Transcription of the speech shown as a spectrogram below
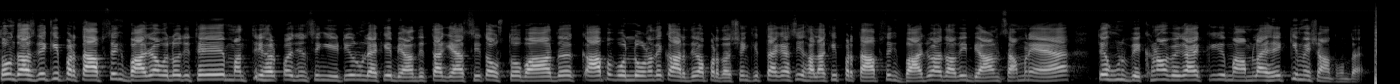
ਤੁਹਾਨੂੰ ਦੱਸ ਦੇ ਕਿ ਪ੍ਰਤਾਪ ਸਿੰਘ ਬਾਜਵਾ ਵੱਲੋਂ ਜਿੱਥੇ ਮੰਤਰੀ ਹਰਭਜਨ ਸਿੰਘ ਈਟੀਓ ਨੂੰ ਲੈ ਕੇ ਬਿਆਨ ਦਿੱਤਾ ਗਿਆ ਸੀ, ਤਾਂ ਉਸ ਤੋਂ ਬਾਅਦ ਆਪ ਵੱਲੋਂ ਉਹਨਾਂ ਦੇ ਘਰ ਦੇ ਬਾਹਰ ਪ੍ਰਦਰਸ਼ਨ ਕੀਤਾ ਗਿਆ ਸੀ। ਹਾਲਾਂਕਿ ਪ੍ਰਤਾਪ ਸਿੰਘ ਬਾਜਵਾ ਦਾ ਵੀ ਬਿਆਨ ਸਾਹਮਣੇ ਆਇਆ ਹੈ ਤੇ ਹੁਣ ਵੇਖਣਾ ਹੋਵੇਗਾ ਕਿ ਮਾਮਲਾ ਇਹ ਕਿਵੇਂ ਸ਼ਾਂਤ ਹੁੰਦਾ ਹੈ।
